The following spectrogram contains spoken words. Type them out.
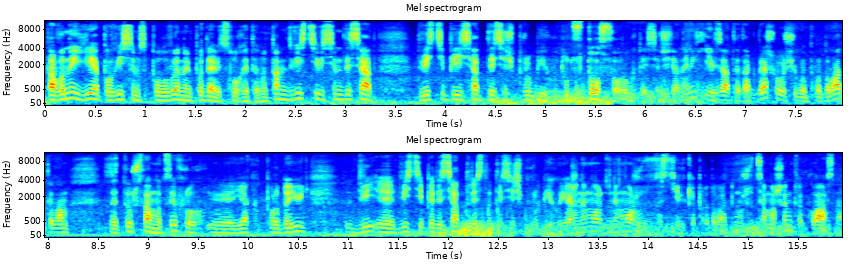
Та вони є по 8,5 по 9. Слухайте, ну там 280-250 тисяч пробігу. Тут 140 тисяч. Я не міг її взяти так дешево, щоб продавати вам за ту ж саму цифру, е, як продають е, 250-300 тисяч пробігу. Я ж не можу, не можу за стільки продавати, тому що ця машинка класна.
